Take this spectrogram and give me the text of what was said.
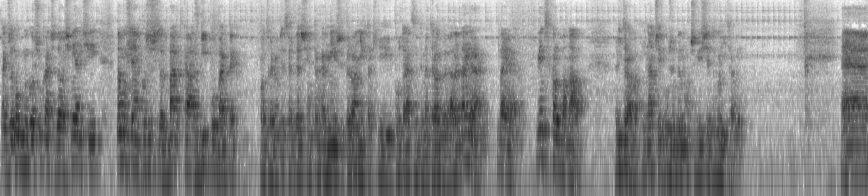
Także mógłbym go szukać do śmierci. No musiałem pożyczyć od Bartka z GIP-u. Bartek, pozdrawiam Cię serdecznie, trochę mniejszy pylonik, taki 1,5 cm, ale daje radę, daje radę. Więc kolba mała, litrowa. Inaczej użyłbym oczywiście dwulitrowej. E,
